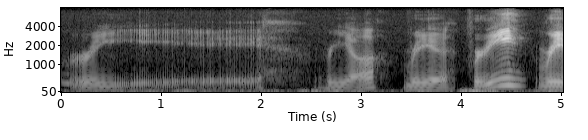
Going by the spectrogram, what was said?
Re... Ria? Ria... Free? Ria.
